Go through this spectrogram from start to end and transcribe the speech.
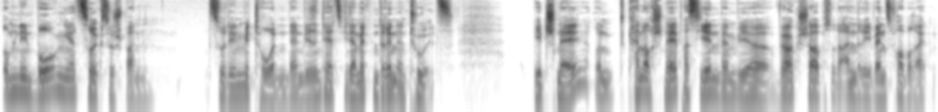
Um den Bogen jetzt zurückzuspannen zu den Methoden, denn wir sind jetzt wieder mittendrin in Tools geht schnell und kann auch schnell passieren, wenn wir Workshops oder andere Events vorbereiten.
